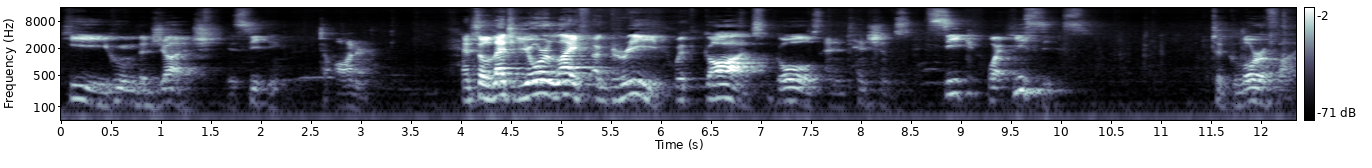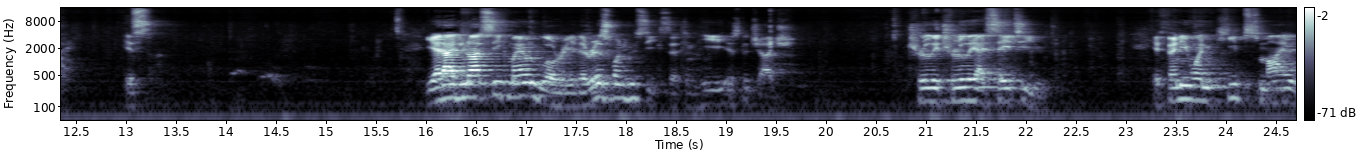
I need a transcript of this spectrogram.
he whom the judge is seeking to honor. And so let your life agree with God's goals and intentions. Seek what he seeks to glorify his Son. Yet I do not seek my own glory. There is one who seeks it, and he is the judge. Truly, truly, I say to you, if anyone keeps my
